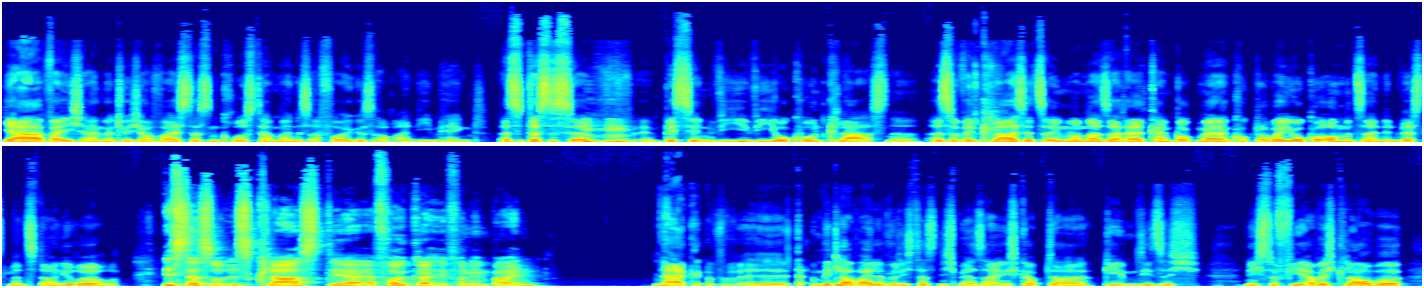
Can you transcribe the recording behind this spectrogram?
Ja, weil ich natürlich auch weiß, dass ein Großteil meines Erfolges auch an ihm hängt. Also das ist ja mhm. ein bisschen wie, wie Joko und Klaas, ne? Also wenn Klaas jetzt irgendwann mal sagt, er hat keinen Bock mehr, dann guckt aber Joko auch mit seinen Investments da in die Röhre. Ist das so? Ist Klaas der erfolgreiche von den beiden? Na, äh, da, mittlerweile würde ich das nicht mehr sagen. Ich glaube, da geben die sich nicht so viel, aber ich glaube, äh,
